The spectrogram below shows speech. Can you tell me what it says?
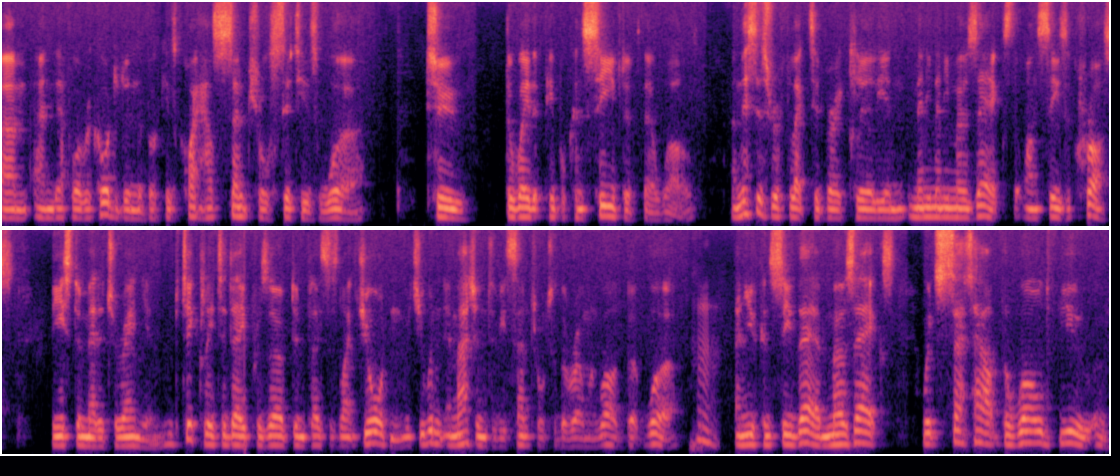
um, and therefore recorded in the book, is quite how central cities were to the way that people conceived of their world. And this is reflected very clearly in many, many mosaics that one sees across the Eastern Mediterranean, particularly today preserved in places like Jordan, which you wouldn't imagine to be central to the Roman world, but were. Hmm. And you can see there mosaics which set out the world view of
